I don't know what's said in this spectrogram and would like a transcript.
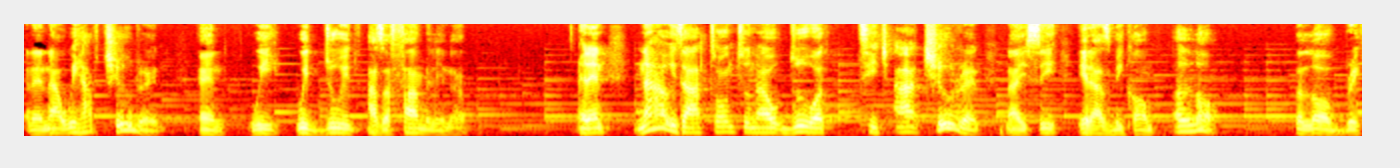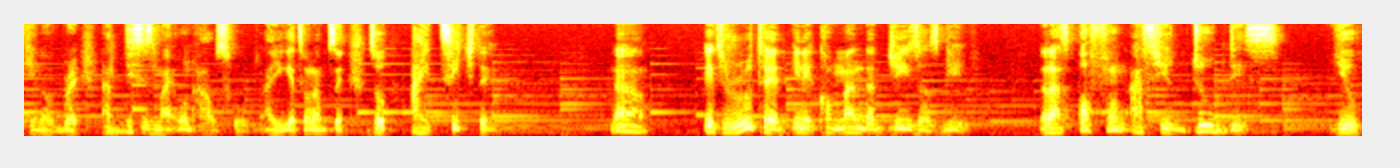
And then now we have children. And we, we do it as a family now. And then now it's our turn to now do what? Teach our children. Now you see, it has become a law. The law of breaking of bread. And this is my own household. You get what I'm saying? So I teach them. Now, it's rooted in a command that Jesus gave that as often as you do this, you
